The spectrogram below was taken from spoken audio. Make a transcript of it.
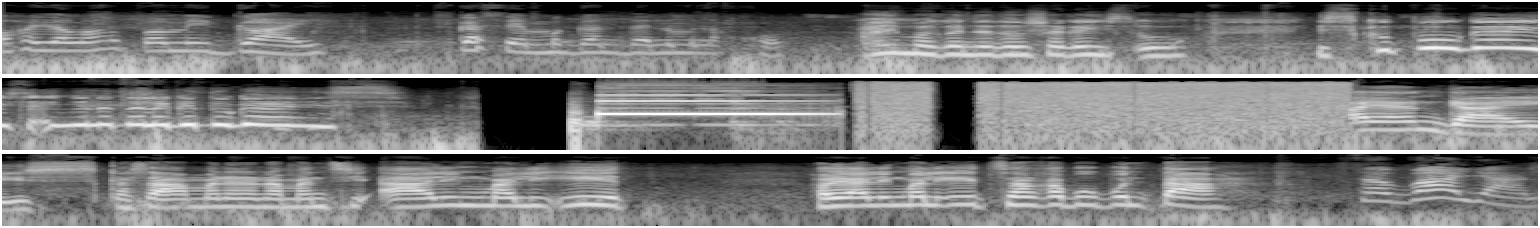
Okay lang ako pamigay. Kasi maganda naman ako. Ay, maganda daw siya guys, oh. Diyos ko po guys, sa inyo na talaga to guys. Ayan guys, kasama na naman si Aling Maliit. Hoy Aling Maliit, saan ka pupunta? Sa bayan,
